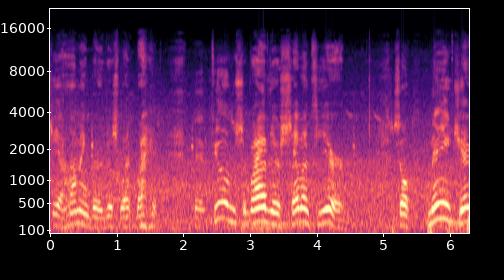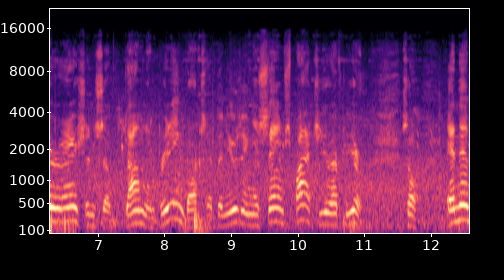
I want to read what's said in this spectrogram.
Gee, a hummingbird just went by. A few of them survived their seventh year. So many generations of dominant breeding bucks have been using the same spots year after year. So, and then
